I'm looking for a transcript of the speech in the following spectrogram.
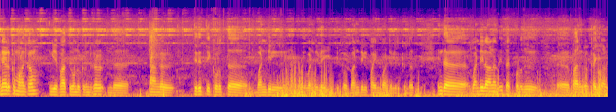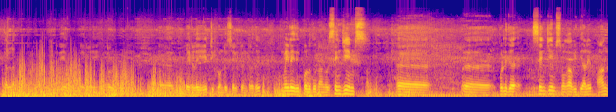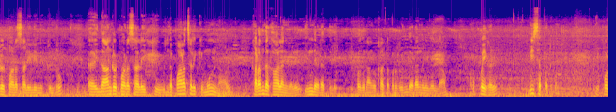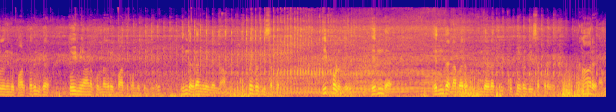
அனைவருக்கும் வணக்கம். இங்கே பார்த்து கொண்டிருக்கிறீர்கள் இந்த நாங்கள் திருத்தி கொடுத்த வண்டில் வண்டிலை இப்போ வண்டில் பயன்பாட்டில் இருக்கின்றது. இந்த வண்டிலானது தற்பொழுது பாருங்கள் கையால் தள்ளப்பட்டு குப்பைகளை எங்களுடைய குப்பைகளை ஏற்றி கொண்டு செல்கின்றது. உண்மையில் இது இப்பொழுது நாங்கள் சென்ட் ஜேம்ஸ் புனித சென்ட் ஜேம்ஸ் மகா வித்தியாலயம் ஆண்கள் பாடசாலையில் நிற்கின்றோம். இந்த ஆண்கள் பாடசாலைக்கு இந்த பாடசாலைக்கு முன்னால் கடந்த காலங்களில் இந்த இடத்திலே இப்போது நாங்கள் காட்டப்படுகிற இந்த இடங்களில் எல்லாம் குப்பைகள் வீசப்பட்டு கொண்டு இப்பொழுது நீங்கள் பார்ப்பது மிக தூய்மையான குறுநகரை பார்த்து கொண்டிருக்கிறீர்கள். இந்த இடங்களில் எல்லாம் குப்பைகள் வீசப்பட்டு இப்பொழுது எந்த எந்த நபரும் இந்த இடத்தில் குப்பைகள் வீசப்படுவது காரணம்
